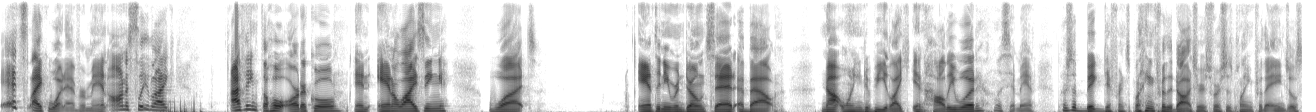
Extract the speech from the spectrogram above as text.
It's like, whatever, man. Honestly, like, I think the whole article and analyzing what Anthony Rendon said about not wanting to be like in Hollywood. Listen, man, there's a big difference playing for the Dodgers versus playing for the Angels.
